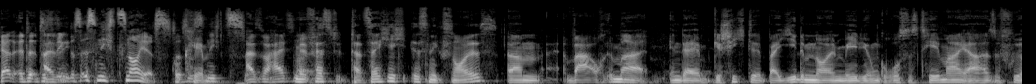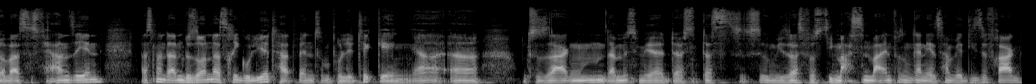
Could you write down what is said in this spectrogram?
ja, deswegen, also, das ist nichts Neues. Das okay. ist nichts also halten wir fest, tatsächlich ist nichts Neues. Ähm, war auch immer in der Geschichte bei jedem neuen Medium großes Thema. Ja, also früher war es das Fernsehen, was man dann besonders reguliert hat, wenn es um Politik ging. Ja, äh, und zu sagen, hm, da müssen wir, das, das ist irgendwie das, was die Massen beeinflussen kann. Jetzt haben wir diese Fragen.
